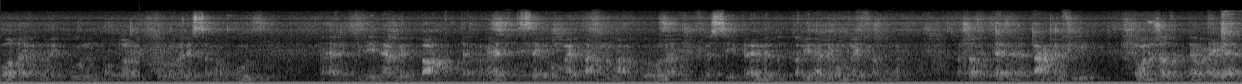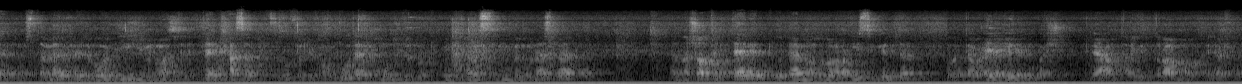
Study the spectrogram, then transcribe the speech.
واضح إنه هيكون موضوع الكورونا لسه موجود فهنبتدي نعمل بعض التنويهات إزاي هم يتعاملوا مع الكورونا بس يتعمل بالطريقة اللي هم يفهموها. النشاط الثاني اللي نتعامل فيه هو نشاط التوعية المستمر اللي هو بيجي من وقت للتاني حسب الظروف اللي موجودة مدة البروتوكول خمس سنين بالمناسبة النشاط الثالث وده موضوع رئيسي جدا هو التوعية غير المباشرة اللي عن طريق الدراما وخلافه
